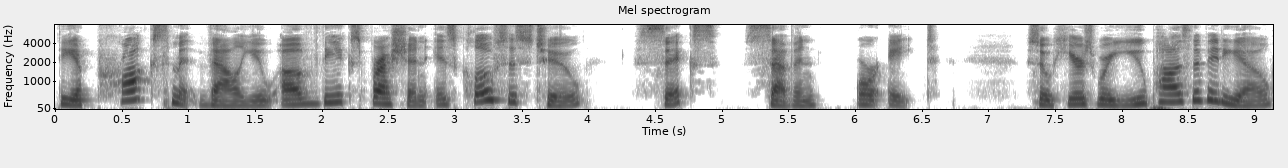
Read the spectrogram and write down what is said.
the approximate value of the expression is closest to 6, 7, or 8. So here's where you pause the video,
